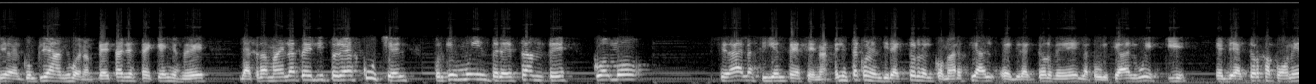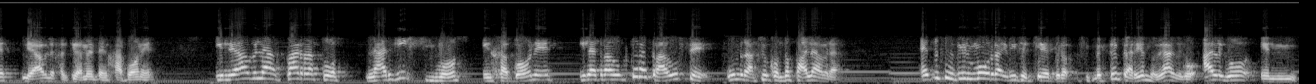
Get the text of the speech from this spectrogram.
día del cumpleaños, bueno, detalles pequeños de la trama de la peli, pero escuchen, porque es muy interesante cómo se da la siguiente escena. Él está con el director del comercial, el director de la publicidad del whisky, el director japonés le habla efectivamente en japonés, y le habla párrafos larguísimos en japonés, y la traductora traduce una oración con dos palabras. Entonces Bill Murray dice, che, pero me estoy perdiendo de algo. Algo en,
